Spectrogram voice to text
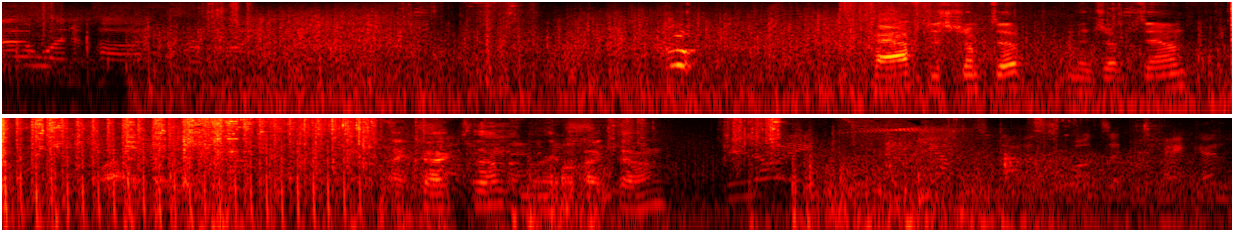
No one hides from my Half just jumped up and then jumped down. Wow. I cracked them and then they went back down. Reloading. Yep, other squads attacking.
